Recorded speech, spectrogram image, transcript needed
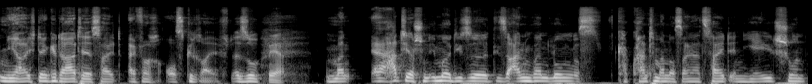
Ja, ich denke, da hat er es halt einfach ausgereift. Also Ja. man, er hat ja schon immer diese, diese Anwandlung, das ka- kannte man aus seiner Zeit in Yale schon.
